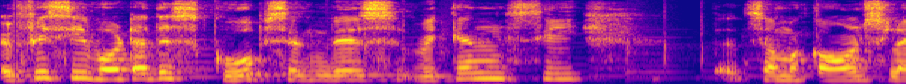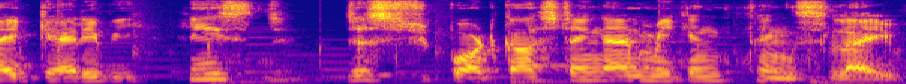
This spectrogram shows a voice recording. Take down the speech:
if we see what are the scopes in this, we can see some accounts like Gary Vee. He's just podcasting and making things live.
